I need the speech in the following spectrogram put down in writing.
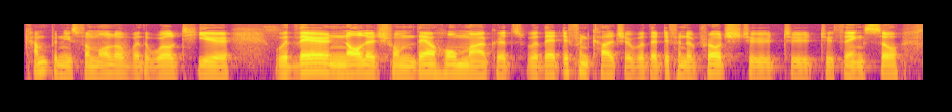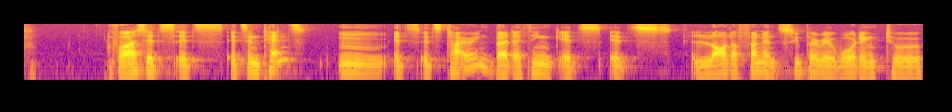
companies from all over the world here with their knowledge from their home markets, with their different culture, with their different approach to to to things. So for us, it's it's it's intense. Mm, it's it's tiring, but I think it's it's a lot of fun and super rewarding to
